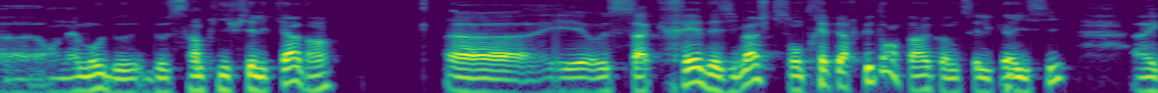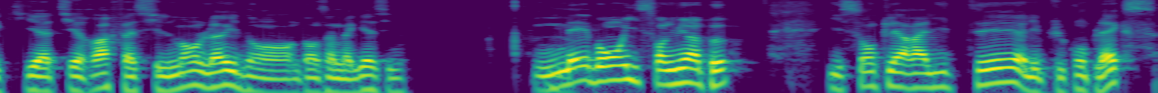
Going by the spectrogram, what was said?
euh, en un mot, de, de simplifier le cadre. Euh, et euh, ça crée des images qui sont très percutantes, hein, comme c'est le cas ici, euh, qui attirera facilement l'œil dans, dans, un magazine. Mais bon, il s'ennuie un peu. Il sent que la réalité, elle est plus complexe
